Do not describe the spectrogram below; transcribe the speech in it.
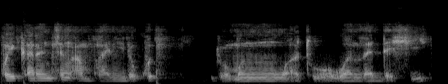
akwai ƙarancin amfani da kuɗi domin wato wanzar da shi.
